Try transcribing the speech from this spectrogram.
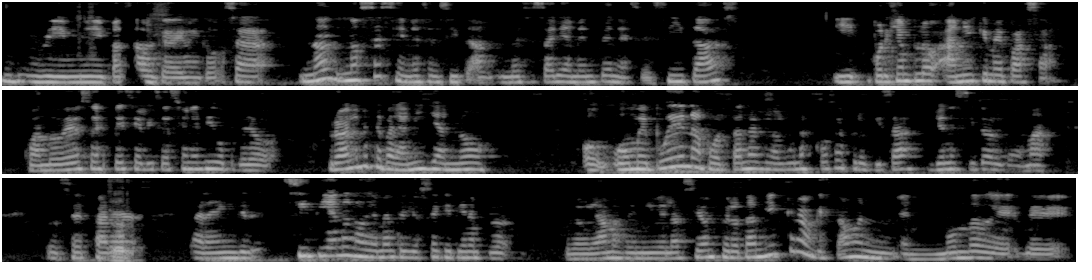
mi, mi pasado académico. O sea, no, no sé si necesitas, necesariamente necesitas. Y, por ejemplo, a mí qué me pasa? Cuando veo esas especializaciones digo, pero probablemente para mí ya no. O, me pueden aportar en algunas cosas, pero quizás yo necesito algo más. Entonces, para, para sí tienen, obviamente yo sé que tienen programas de nivelación, pero también creo que estamos en, en el mundo de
